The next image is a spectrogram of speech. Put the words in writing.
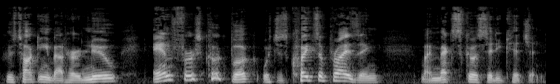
who's talking about her new and first cookbook, which is quite surprising My Mexico City Kitchen.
